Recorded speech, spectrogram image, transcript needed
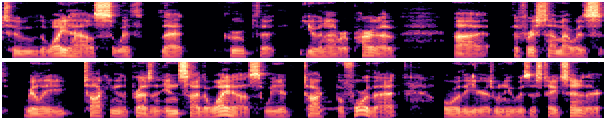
to the White House with that group that you and I were part of. Uh, the first time I was really talking to the president inside the White House. We had talked before that over the years when he was a state senator,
